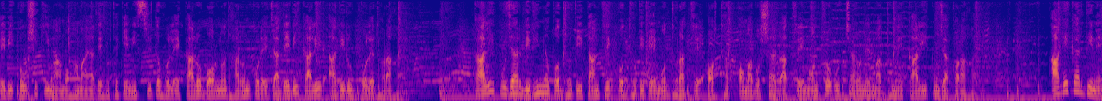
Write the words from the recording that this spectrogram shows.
দেবী কৌশিকী মা মহামায়া দেহ থেকে নিঃসৃত হলে কালো বর্ণ ধারণ করে যা দেবী কালীর আদিরূপ বলে ধরা হয়। কালী পূজার বিভিন্ন পদ্ধতি তান্ত্রিক পদ্ধতিতে মধ্যরাত্রে অর্থাৎ অমাবস্যার রাত্রে মন্ত্র উচ্চারণের মাধ্যমে কালী পূজা করা হয়। আগেকার দিনে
